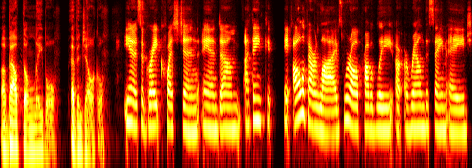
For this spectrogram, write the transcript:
about the label evangelical? Yeah, it's a great question. And um, I think all of our lives, we're all probably around the same age.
